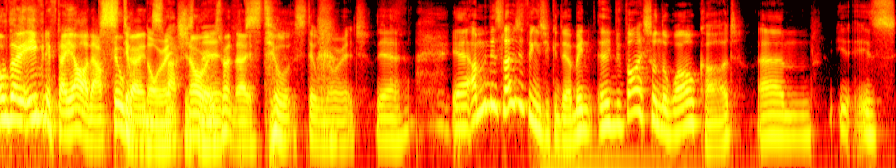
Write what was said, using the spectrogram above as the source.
Although even if they are, they're still, still going Norwich, Norwich, won't they? Still, still Norwich. Yeah, yeah. I mean, there's loads of things you can do. I mean, the advice on the wild card um, is,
